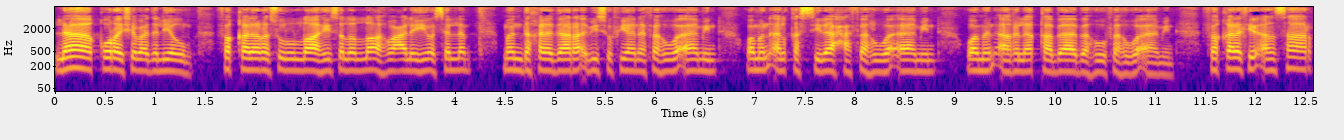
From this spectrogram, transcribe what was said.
لا قريش بعد اليوم. فقال رسول الله صلى الله عليه وسلم من دخل دار أبي سفيان فهو آمن ومن ألقى السلاح فهو آمن ومن أغلق بابه فهو آمن. فقالت الأنصار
